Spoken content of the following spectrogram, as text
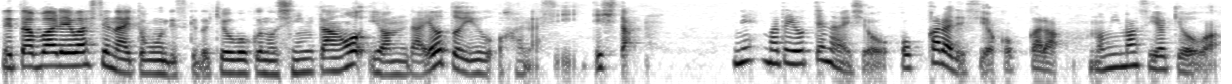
ネタバレはしてないと思うんですけど、京極の新刊を読んだよというお話でした。ね、まだ寄ってないでしょ？こっからですよ、こっから。飲みますよ、今日は。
